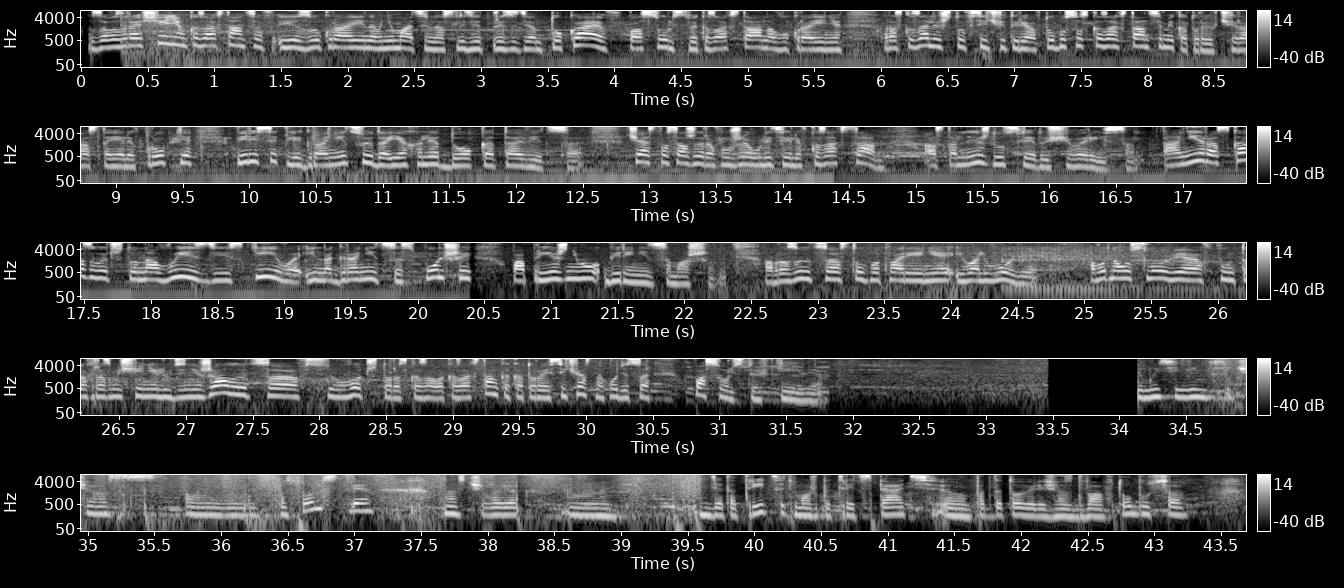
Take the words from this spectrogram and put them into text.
За возвращением казахстанцев из Украины внимательно следит президент Тукаев. В посольстве Казахстана в Украине рассказали, что все четыре автобуса с казахстанцами, которые вчера стояли в пробке, пересекли границу и доехали до Катовицы. Часть пассажиров уже улетели в Казахстан, остальные ждут следующего рейса. Они рассказывают, что на выезде из Киева и на границе с Польшей по-прежнему вереница машин. Образуется столпотворение и во Львове. А вот на условия в пунктах размещения люди не жалуются. Вот что рассказала казахстанка, которая сейчас находится в посольстве в Киеве. Мы сидим сейчас э, в посольстве. У нас человек где-то 30, может быть 35. Э, подготовили сейчас два автобуса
